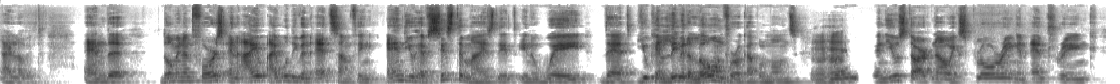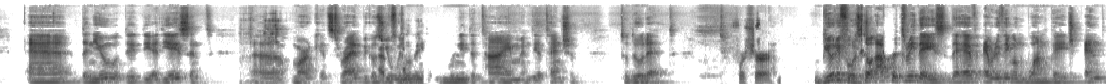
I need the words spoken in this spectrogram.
I love it. And uh, dominant force, and I, I would even add something, and you have systemized it in a way that you can leave it alone for a couple months. When, when you start now exploring and entering uh, the new, the, the adjacent uh, markets, right? Because you will, need, you will need the time and the attention to do that. For sure. Beautiful. So after three days, they have everything on one page. And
